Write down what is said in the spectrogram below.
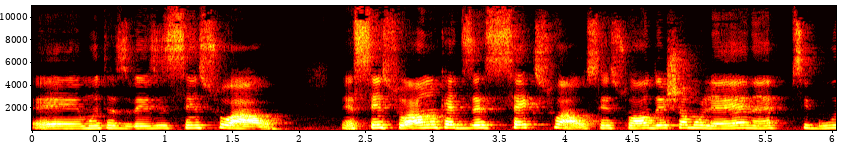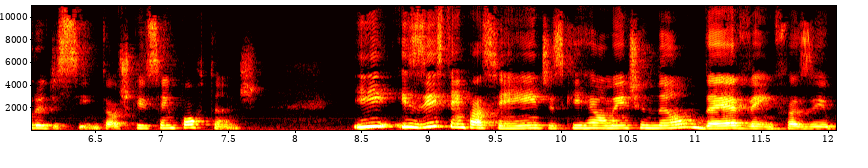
é, muitas vezes sensual. É, sensual não quer dizer sexual. Sensual deixa a mulher né, segura de si. Então, acho que isso é importante. E existem pacientes que realmente não devem fazer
